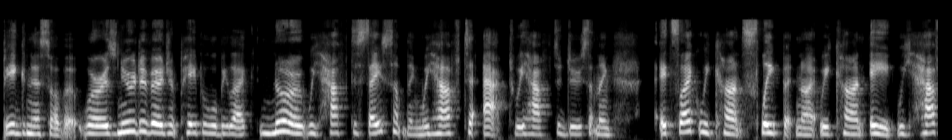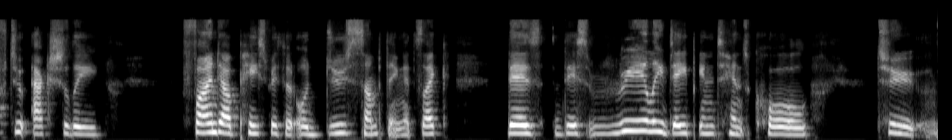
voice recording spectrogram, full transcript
bigness of it. Whereas neurodivergent people will be like, no, we have to say something. We have to act. We have to do something. It's like we can't sleep at night. We can't eat. We have to actually find our peace with it or do something. It's like there's this really deep intense call to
